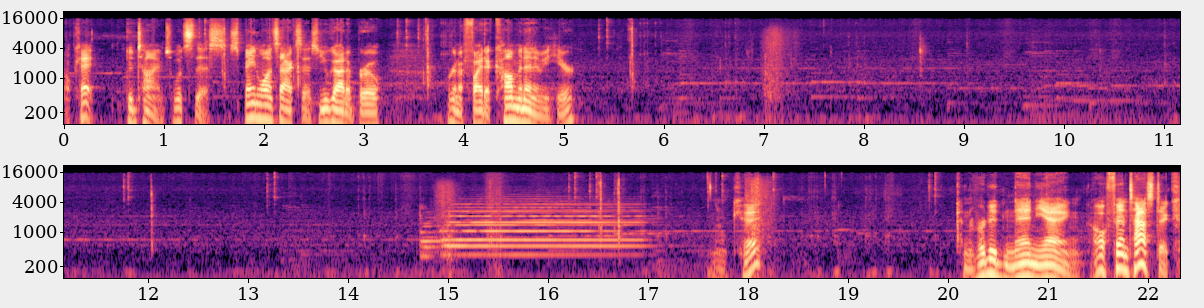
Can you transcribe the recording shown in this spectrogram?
Okay, good times. What's this? Spain wants access. You got it, bro. We're going to fight a common enemy here. Okay. Converted Nanyang. Oh, fantastic.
